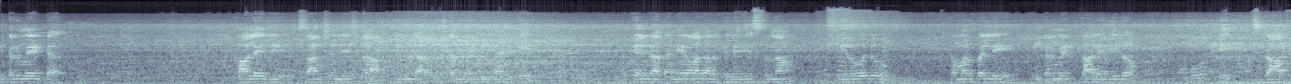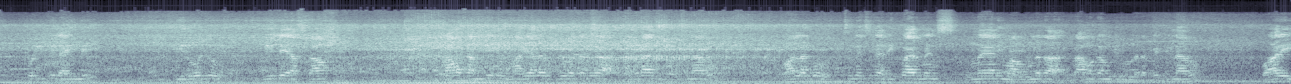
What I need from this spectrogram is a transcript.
ఇంటర్మీడియట్ కాలేజీ శాంక్షన్ చేసిన పిల్ల కృష్ణరెడ్డి గారికి ముఖ్యంగా ధన్యవాదాలు తెలియజేస్తున్నాం. ఈరోజు కమర్పల్లి ఇంటర్మీడియట్ కాలేజీలో పూర్తి స్టాఫ్ ఫుల్ఫిల్ అయింది. ఈరోజు వీళ్ళే ఆ స్టాఫ్ గ్రామ కమిటీని మర్యాదపూర్వకంగా కలగడానికి వచ్చినారు వాళ్ళకు చిన్న చిన్న రిక్వైర్మెంట్స్ ఉన్నాయని మా ముందర గ్రామ కమిటీ ముందర పెట్టినారు. వారి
